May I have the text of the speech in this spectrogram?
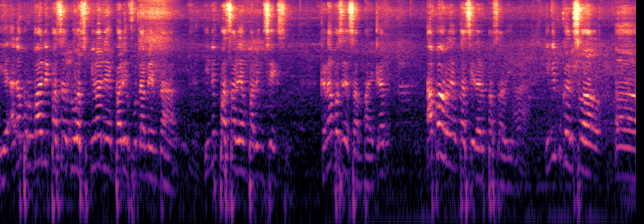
ya ada perubahan di pasal 29 yang paling fundamental. Ini pasal yang paling seksi. Kenapa saya sampaikan? Apa orientasi dari pasal ini? Ini bukan soal eh,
